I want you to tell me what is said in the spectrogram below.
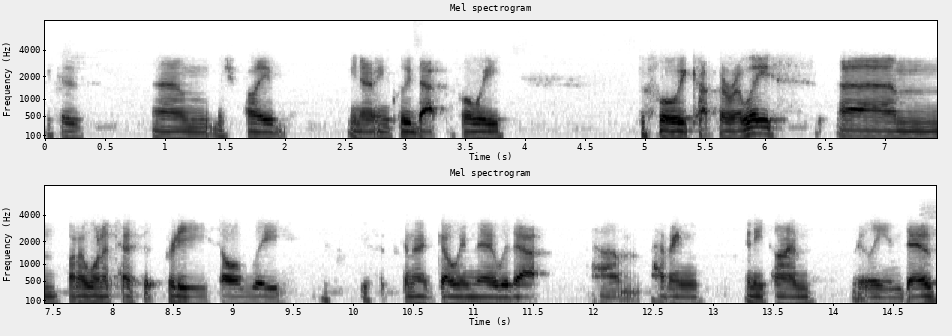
because um, we should probably, you know, include that before we before we cut the release. Um, but I want to test it pretty solidly if, if it's going to go in there without um, having any time really in dev.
